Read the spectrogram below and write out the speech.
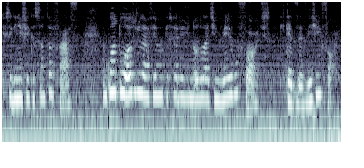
que significa Santa Face, enquanto outros afirmam que se originou do latim Virgo Fortis, que quer dizer Virgem Forte.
